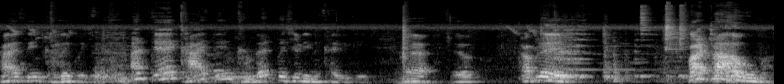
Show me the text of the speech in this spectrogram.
ખાય પીને ખંભે પછી અને તે ખાય પીને ખંભે પછીડીને ખાવી હતી આપણે પાટલા હાઉમાં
